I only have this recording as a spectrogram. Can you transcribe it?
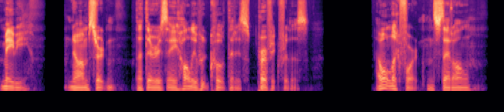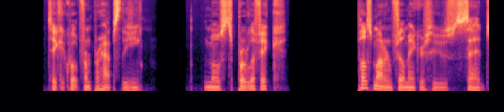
maybe, no, I'm certain that there is a Hollywood quote that is perfect for this. I won't look for it. Instead, I'll take a quote from perhaps the most prolific postmodern filmmakers who said,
